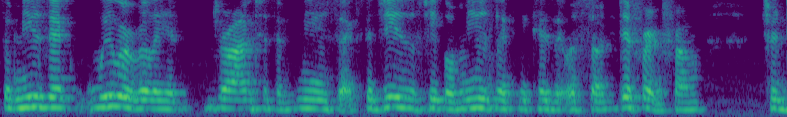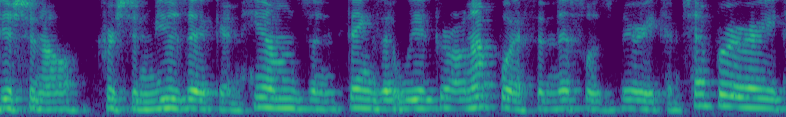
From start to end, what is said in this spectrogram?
the music we were really drawn to the music the jesus people music because it was so different from traditional christian music and hymns and things that we had grown up with and this was very contemporary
